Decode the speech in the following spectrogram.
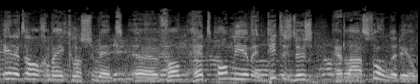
in het algemeen klassement uh, van het Omnium. En dit is dus het laatste onderdeel.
